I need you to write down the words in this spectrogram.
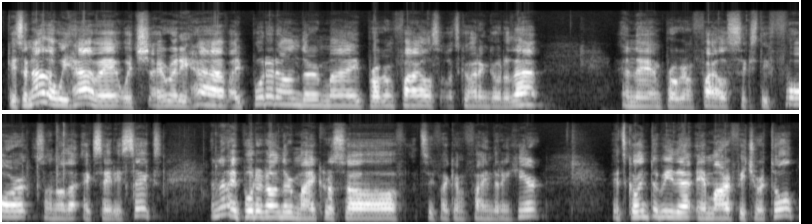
Okay, so now that we have it, which I already have, I put it under my program files. So let's go ahead and go to that. And then program file 64, so another x86. And then I put it under Microsoft. Let's see if I can find it in here. It's going to be the MR feature tool.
